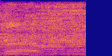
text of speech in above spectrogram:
that.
